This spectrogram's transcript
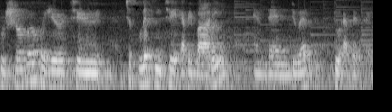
pushover for you to just listen to everybody and then do as do as they say?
